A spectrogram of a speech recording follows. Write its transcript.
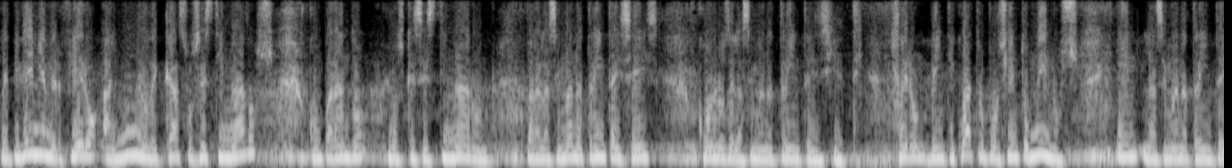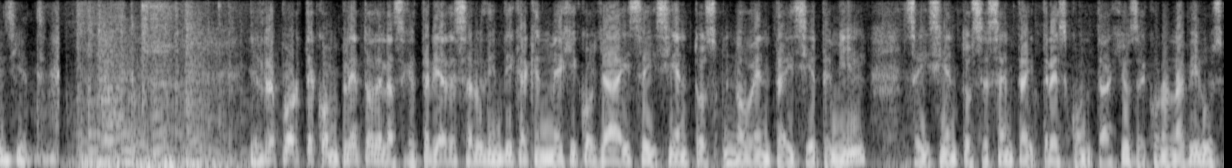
La epidemia me refiero al número de casos estimados comparando los que se estimaron para la semana 36 con los de la semana 37. Fueron 24% menos en la semana 37. El reporte completo de la Secretaría de Salud indica que en México ya hay 697.663 contagios de coronavirus.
